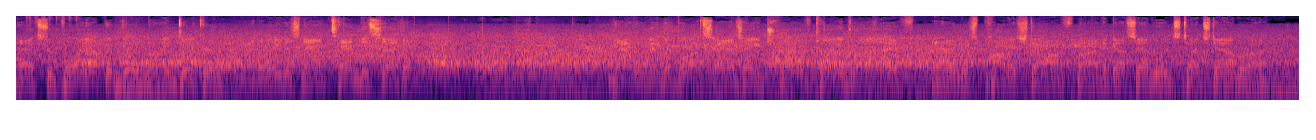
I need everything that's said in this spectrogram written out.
Extra point up and good by Dicker is now 10 to 7. That one in the books as a 12-play drive. And it was polished off by the Gus Edwards touchdown run.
